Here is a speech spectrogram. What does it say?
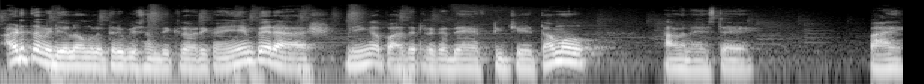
அடுத்த வீடியோவில் உங்களை திருப்பி சந்திக்கிற வரைக்கும் என் பேர் ஆஷ். நீங்கள் பார்த்துட்டு இருக்கிறது FTJ Tamil have nice day bye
